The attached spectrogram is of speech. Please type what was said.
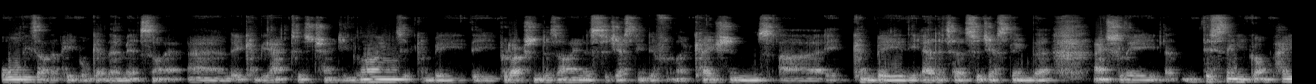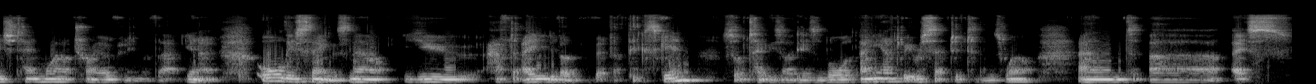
all these other people get their mitts on it, and it can be actors changing lines, it can be the production designers suggesting different locations, uh, it can be the editor suggesting that actually uh, this thing you've got on page ten, why not try opening with that? You know, all these things. Now you have to a develop a bit of a thick skin, sort of take these ideas on board, and you have to be receptive to them as well, and uh, it's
